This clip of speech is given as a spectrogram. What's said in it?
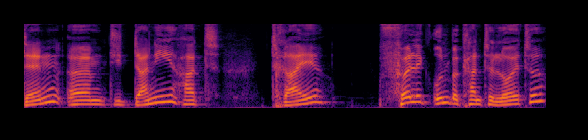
denn ähm, die Dani hat drei völlig unbekannte Leute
